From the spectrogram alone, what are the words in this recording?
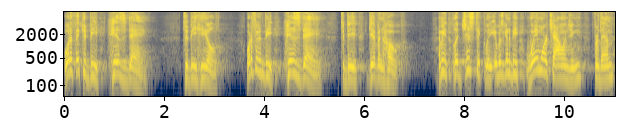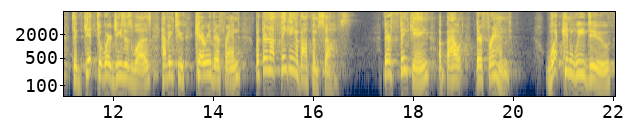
What if it could be his day to be healed? What if it would be his day to be given hope? I mean, logistically, it was going to be way more challenging for them to get to where Jesus was, having to carry their friend, but they're not thinking about themselves. They're thinking about their friend. What can we do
